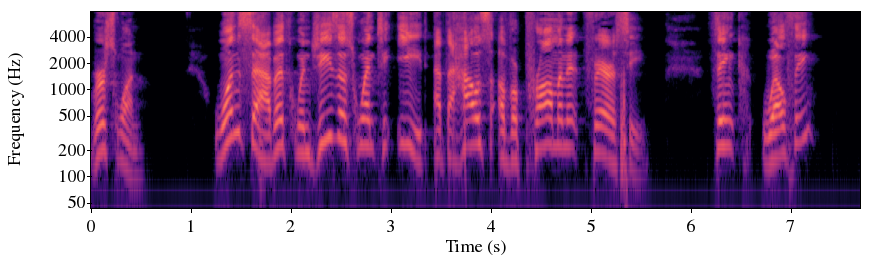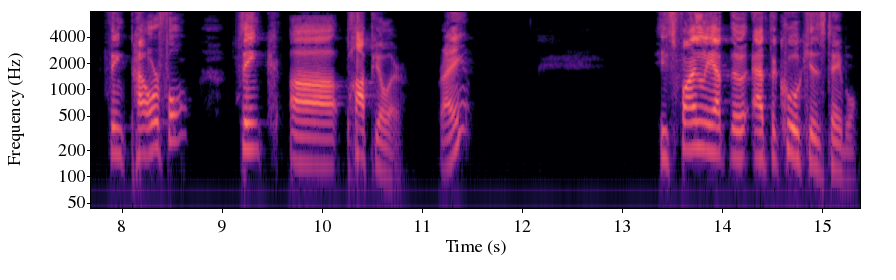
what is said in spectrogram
Verse 1. One Sabbath, when Jesus went to eat at the house of a prominent Pharisee, think wealthy, think powerful, think uh, popular, right? He's finally at the at the cool kids table,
